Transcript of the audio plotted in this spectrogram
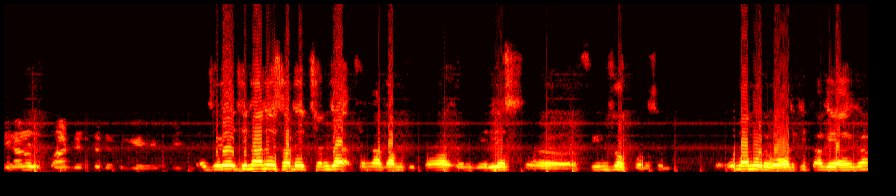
ਜਿਨ੍ਹਾਂ ਨੂੰ। ਡਿਸਕਸ ਦਿੱਤੀ ਗਈ ਹੈ ਜਿਹੜੇ, ਜਿਨ੍ਹਾਂ ਨੇ ਸਾਡੇ ਚੰਗਾ ਚੰਗਾ ਕੰਮ ਕੀਤਾ in various fields of policing ਉਹਨਾਂ ਨੂੰ ਰਿਵਾਰਡ ਕੀਤਾ ਗਿਆ ਹੈਗਾ।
